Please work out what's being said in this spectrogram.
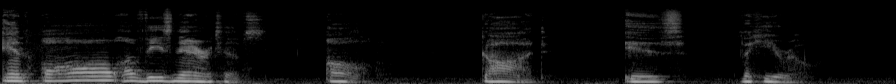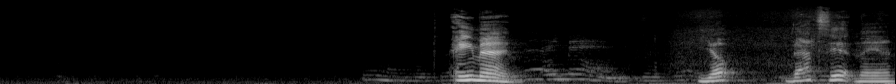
In all of these narratives, all, God is the hero. Amen. Amen. Yep, that's it, man.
